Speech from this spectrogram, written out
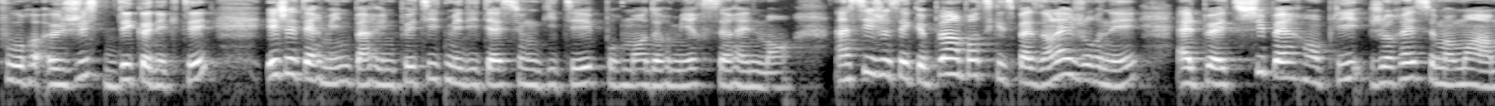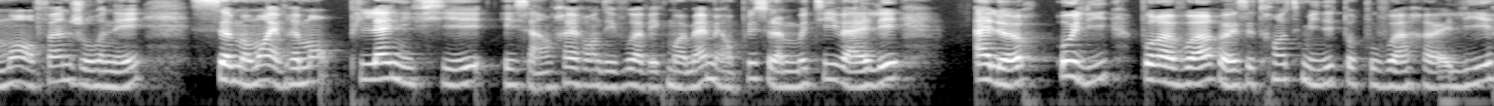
pour euh, juste déconnecter et je termine par une petite méditation guidée pour m'endormir sereinement. Ainsi, je sais que peu importe ce qui se passe dans la journée, elle peut être super remplie, j'aurai ce moment à moi en fin de journée. Ce moment est vraiment planifié et c'est un vrai rendez-vous avec moi-même et en plus, cela me motive à aller à l'heure au lit pour avoir euh, ces 30 minutes pour pouvoir euh, lire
